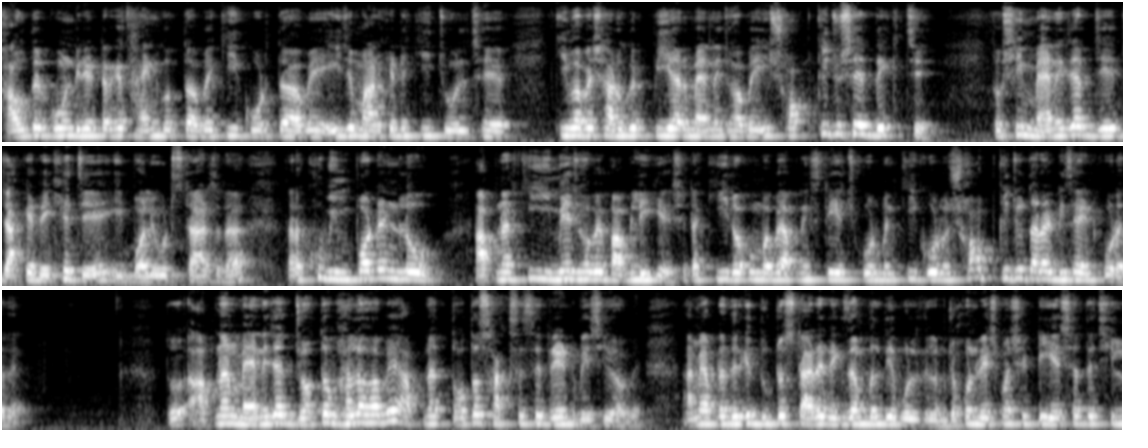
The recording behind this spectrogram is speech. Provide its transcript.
সাউথের কোন ডিরেক্টরকে সাইন করতে হবে, কি করতে হবে, এই যে মার্কেটে কি চলছে, কীভাবে শাহরুখের পিয়ার ম্যানেজ হবে, এই সব কিছু সে দেখছে। তো সেই ম্যানেজার যে যাকে রেখেছে এই বলিউড স্টার্সরা, তারা খুব ইম্পর্টেন্ট লোক। আপনার কি ইমেজ হবে পাবলিকে সেটা কি রকম ভাবে আপনি স্টেজ করবেন, কি করবেন সব কিছু তারা ডিসাইড করে দেয়। তো আপনার ম্যানেজার যত ভালো হবে, আপনার তত সাকসেসের রেট বেশি হবে। আমি আপনাদেরকে দুটো স্টারের এক্সাম্পল দিয়ে বলে দিলাম। যখন রেশমা শেট্টি এর সাথে ছিল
